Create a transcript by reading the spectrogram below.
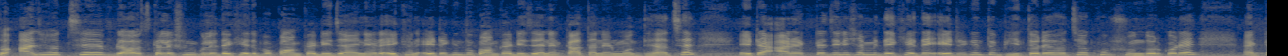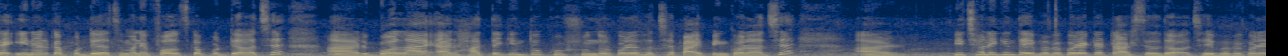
তো আজ হচ্ছে ব্লাউজ কালেকশনগুলি দেখিয়ে দেবো কঙ্কা ডিজাইনের। এইখানে এটা কিন্তু কঙ্কা ডিজাইনের কাতানের মধ্যে আছে। এটা আর একটা জিনিস আমি দেখিয়ে দিই এটা কিন্তু ভিতরে হচ্ছে খুব সুন্দর করে একটা ইনার কাপড় দেওয়া আছে মানে ফলস কাপড় দেওয়া আছে। আর গলায় আর হাতে কিন্তু খুব সুন্দর করে হচ্ছে পাইপিং করা আছে। আর পিছনে কিন্তু এইভাবে করে একটা টার্সেল দেওয়া আছে। এইভাবে করে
